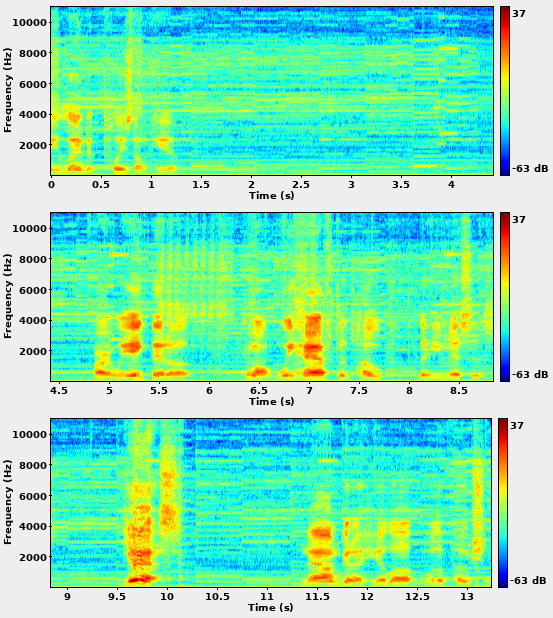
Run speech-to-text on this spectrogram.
he landed. Please don't kill. All right, we ate that up. Come on, we have to hope that he misses. Yes. Now I'm gonna heal up with a potion.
